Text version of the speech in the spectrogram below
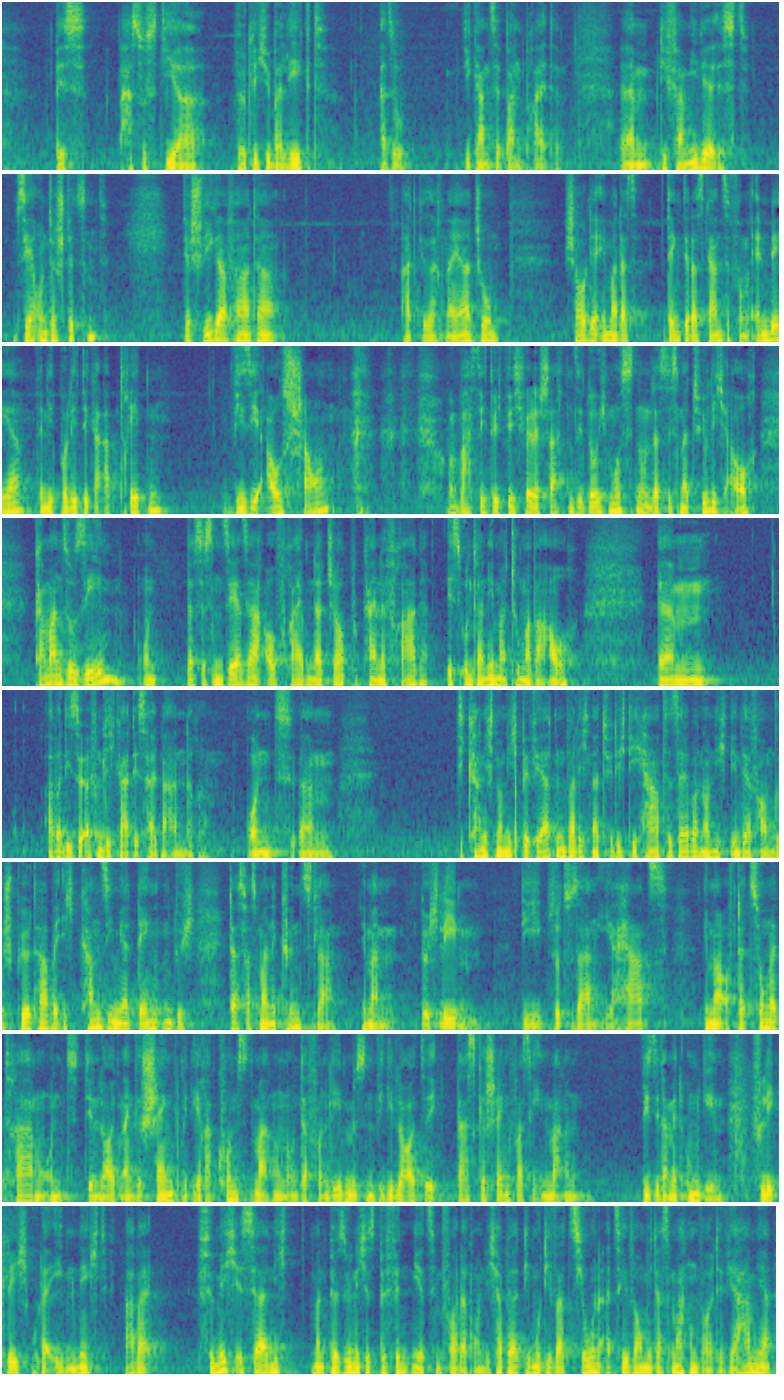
bis hast du es dir wirklich überlegt? Also die ganze Bandbreite. Ähm, die Familie ist sehr unterstützend. Der Schwiegervater hat gesagt, naja, Joe, schau dir immer das, denk dir das Ganze vom Ende her, wenn die Politiker abtreten, wie sie ausschauen und was sie durch wie viele Schachten sie durch mussten. Und das ist natürlich auch, kann man so sehen und das ist ein sehr, sehr aufreibender Job, keine Frage, ist Unternehmertum aber auch. Ähm, aber diese Öffentlichkeit ist halt eine andere. Und ähm, die kann ich noch nicht bewerten, weil ich natürlich die Härte selber noch nicht in der Form gespürt habe. Ich kann sie mir denken durch das, was meine Künstler immer durchleben, die sozusagen ihr Herz immer auf der Zunge tragen und den Leuten ein Geschenk mit ihrer Kunst machen und davon leben müssen, wie die Leute das Geschenk, was sie ihnen machen, wie sie damit umgehen, pfleglich oder eben nicht. Aber für mich ist ja nicht mein persönliches Befinden jetzt im Vordergrund. Ich habe ja die Motivation erzählt, warum ich das machen wollte. Wir haben ja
